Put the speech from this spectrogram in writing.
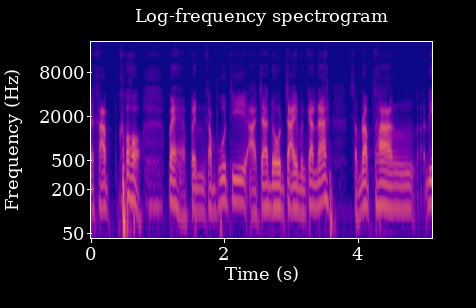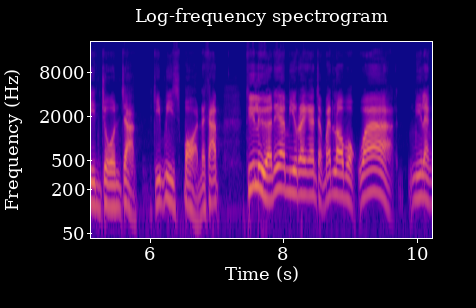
นะครับ ก็แหมเป็นคำพูดที่อาจจะโดนใจเหมือนกันนะสำหรับทางดินโจนจากกิมมี่สปอร์ตนะครับ ที่เหลือเนี่ยมีรายงานจากแมดลอบอกว่ามีแหล่ง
